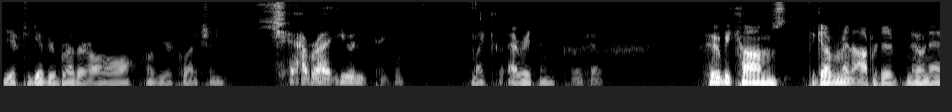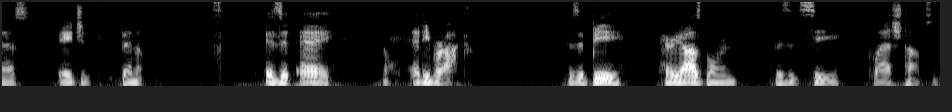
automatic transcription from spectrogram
you have to give your brother all of your collection, Yeah, right. He wouldn't take them. like everything. Okay. Who becomes the government operative known as Agent Venom? Is it A. Eddie Brock? Is it B. Harry Osborn? Or is it C. Flash Thompson?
